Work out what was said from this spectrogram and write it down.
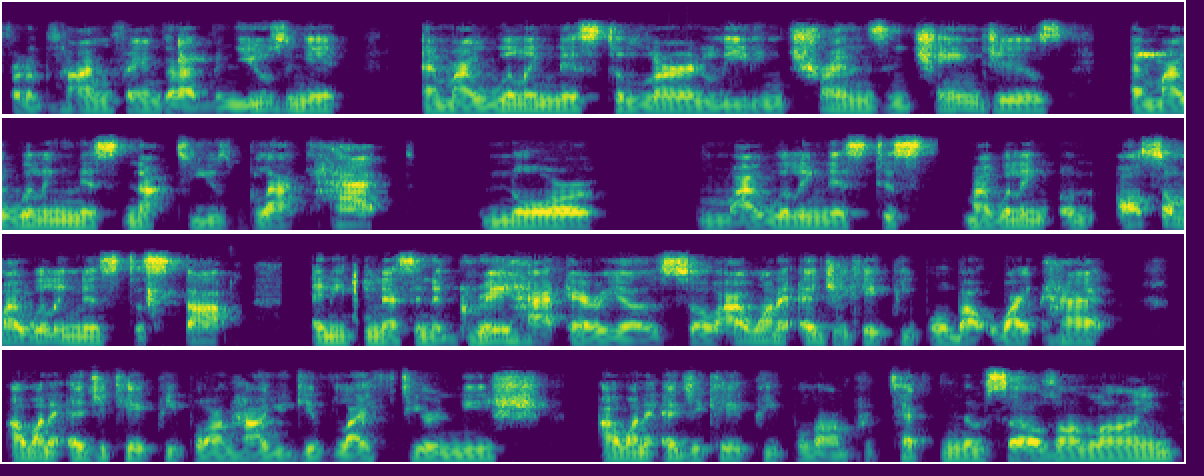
for the time frame that I've been using it and my willingness to learn leading trends and changes and my willingness not to use black hat nor my willingness to my willing also my willingness to stop anything that's in the gray hat area. So i want to educate people about white hat. I want to educate people on how you give life to your niche. I want to educate people on protecting themselves online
